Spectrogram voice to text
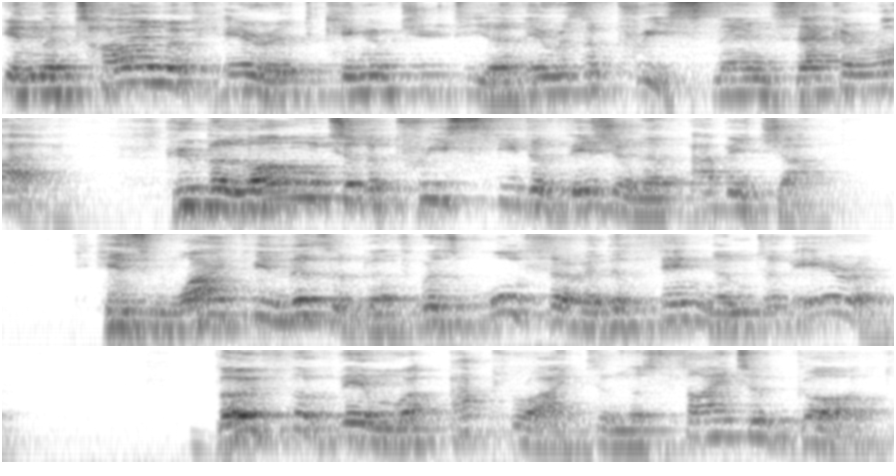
In the time of Herod, king of Judea, there was a priest named Zechariah who belonged to the priestly division of Abijah. His wife Elizabeth was also a descendant of Aaron. Both of them were upright in the sight of God,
